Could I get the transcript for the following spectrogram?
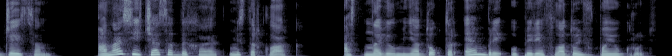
Джейсон, она сейчас отдыхает, мистер Кларк. Остановил меня доктор Эмбри, уперев ладонь в мою грудь.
